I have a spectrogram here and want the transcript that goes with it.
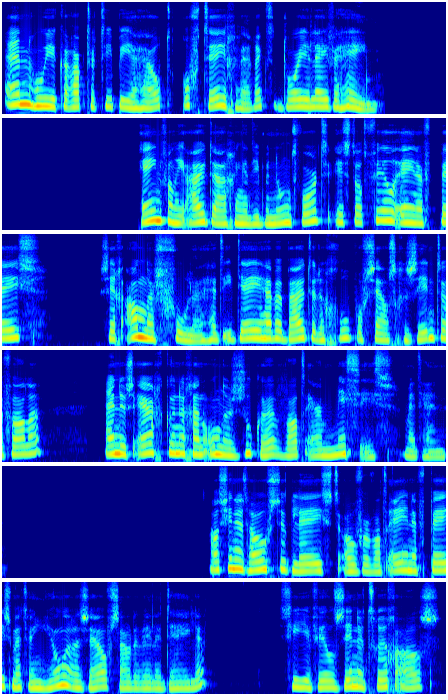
En hoe je karaktertype je helpt of tegenwerkt door je leven heen. Een van die uitdagingen die benoemd wordt, is dat veel ENFP's zich anders voelen, het idee hebben buiten de groep of zelfs gezin te vallen en dus erg kunnen gaan onderzoeken wat er mis is met hen. Als je het hoofdstuk leest over wat ENFP's met hun jongere zelf zouden willen delen, zie je veel zinnen terug als:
